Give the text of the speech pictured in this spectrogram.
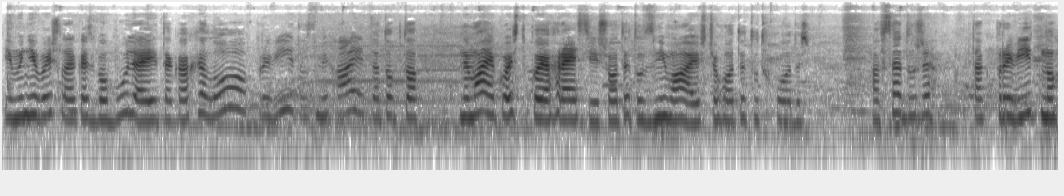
і мені вийшла якась бабуля і така хело, привіт, усміхається. Тобто немає якоїсь такої агресії, що ти тут знімаєш, чого ти тут ходиш. А все дуже так привітно.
